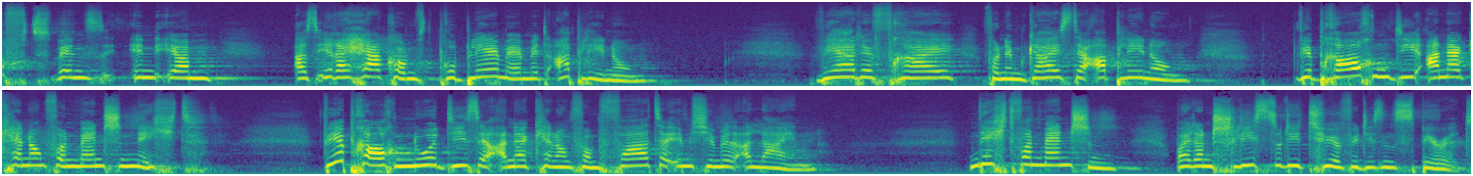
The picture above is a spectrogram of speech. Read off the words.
oft, wenn sie in ihrem, aus ihrer Herkunft Probleme mit Ablehnung. Werde frei von dem Geist der Ablehnung. Wir brauchen die Anerkennung von Menschen nicht. Wir brauchen nur diese Anerkennung vom Vater im Himmel allein. Nicht von Menschen, weil dann schließt du die Tür für diesen Spirit.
